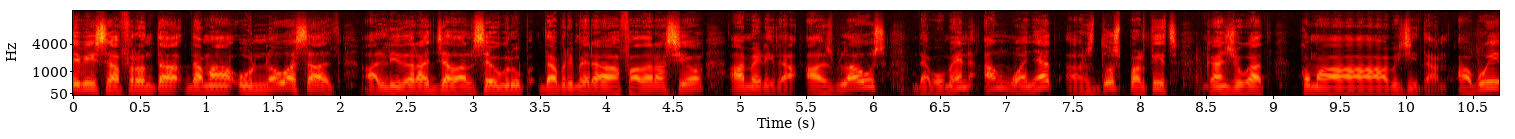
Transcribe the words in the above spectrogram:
Eivissa afronta demà un nou assalt al lideratge del seu grup de primera federació a Mèrida. Els blaus, de moment, han guanyat els dos partits que han jugat com a visitant. Avui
